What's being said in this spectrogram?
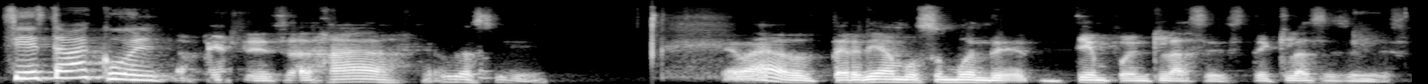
Sí, estaba cool. Tapetes, ajá, algo así. bueno, perdíamos un buen tiempo en clases, de clases en eso.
